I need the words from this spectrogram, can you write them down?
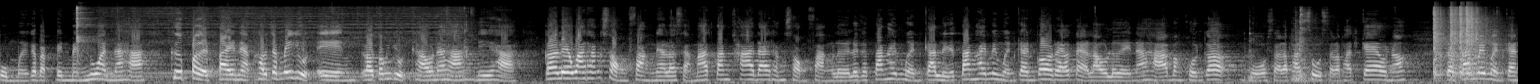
ปุ่มเหมือนกับแบบเป็นแมนนวลนะคะ คือเปิดไปเนี่ยเขาจะไม่หยุดเอง เราต้องหยุดเขานะคะ นี่ค่ะ ก็เรียกว่าทั้งสองฝั่งเนี่ยเราสามารถตั้งค่าได้ทั้งสองฝั่งเลย เราจะตั้งให้เหมือนกัน หรือจะตั้งให้ไม่เหมือนกันก็แล้วแต่เราเลยนะคะ บางคนก็โหสารพัดสูตรสารพัดแก้วเนาะแต่ตั้งไม่เหมือนกัน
